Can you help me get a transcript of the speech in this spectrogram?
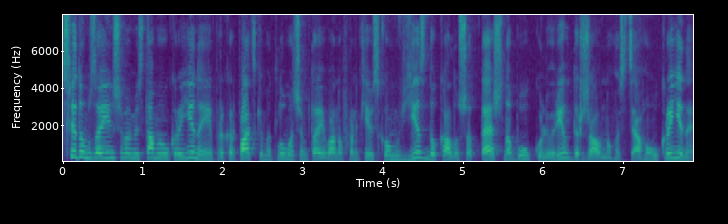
Слідом за іншими містами України і Прикарпатським, Тлумачем та Івано-Франківськом в'їзд до Калуша теж набув кольорів державного стягу України.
